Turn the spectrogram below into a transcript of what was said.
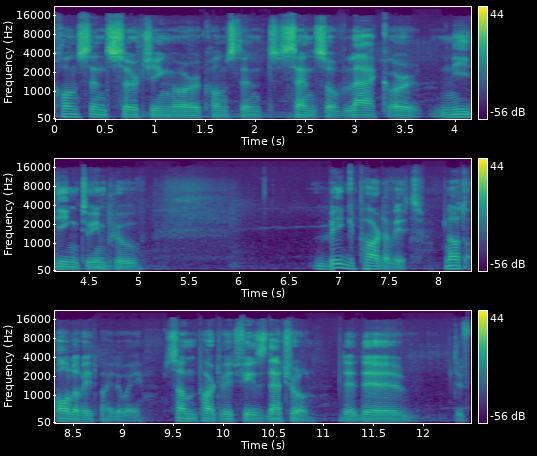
constant searching or constant sense of lack or needing to improve, big part of it, not all of it, by the way. Some part of it feels natural. The the, the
